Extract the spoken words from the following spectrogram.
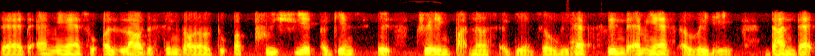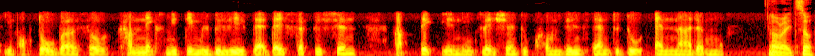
that the MAS will allow the Sing dollar to appreciate against its trading partners again. So we have seen the MAS already done that in October. So come next meeting, we believe that there is sufficient uptick in inflation to convince them to do another move. All right. So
